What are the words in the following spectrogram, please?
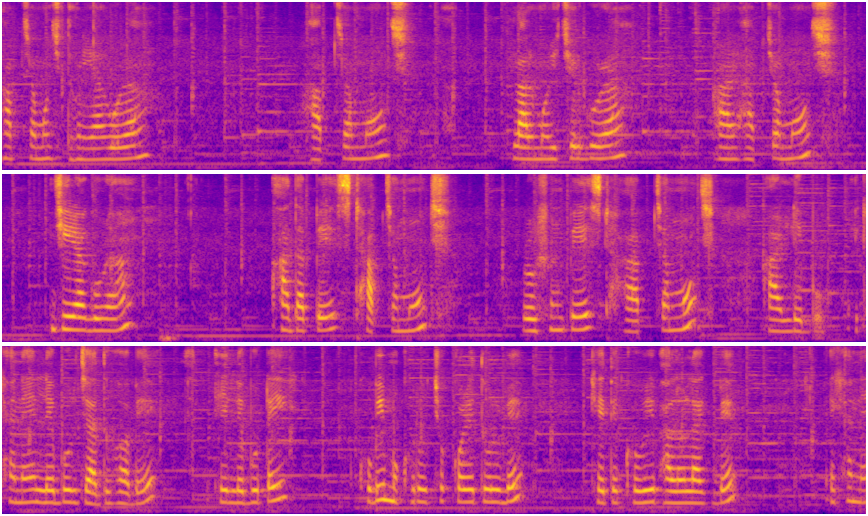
হাফ চামচ ধনিয়া গুঁড়া, হাফ চামচ লাল মরিচের গুঁড়া, আর হাফ চামচ জিরা গুঁড়া, আদা পেস্ট, হাফ চামচ রসুন পেস্ট, হাফ চামচ আর লেবু। এখানে লেবুর জাদু হবে। এই লেবুটাই খুবই মুখরোচক করে তুলবে। খেতে খুবই ভালো লাগবে। এখানে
